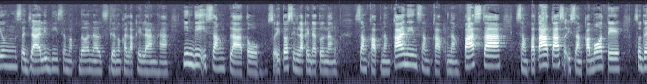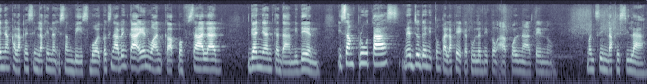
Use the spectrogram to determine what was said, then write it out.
yung sa Jollibee, sa McDonald's, ganun kalaki lang ha. Hindi isang plato. So, ito, sinlaki na to ng isang cup ng kanin, isang cup ng pasta, isang patatas, o isang kamote. So, ganyan kalaki, sinlaki ng isang baseball. Pag sinabing kain, one cup of salad, ganyan kadami din. Isang prutas, medyo ganitong kalaki, katulad nitong apple natin. No? Magsinlaki sila.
